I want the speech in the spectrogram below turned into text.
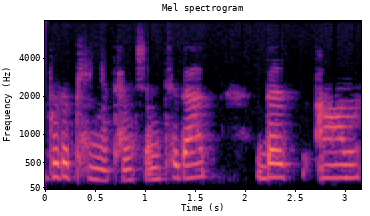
really paying attention to that this um,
